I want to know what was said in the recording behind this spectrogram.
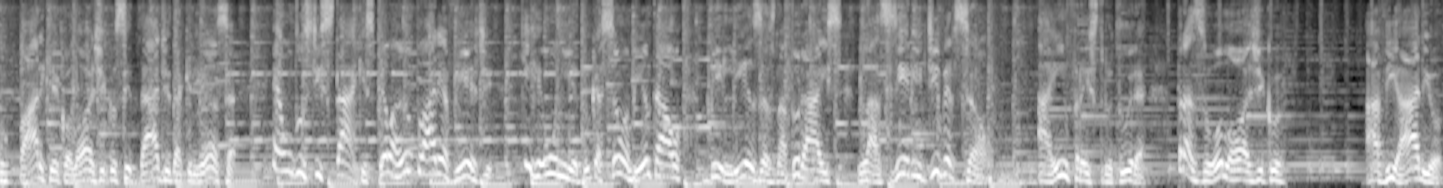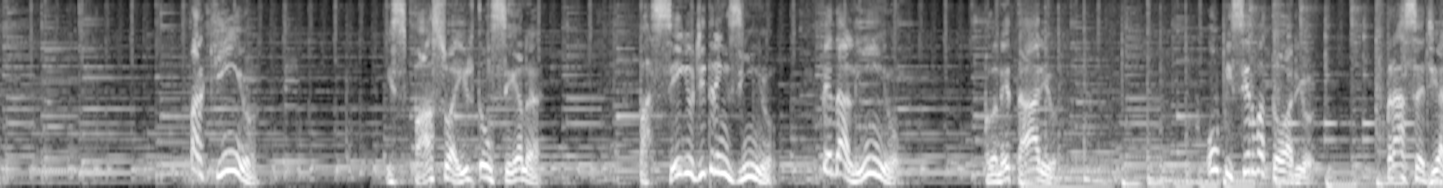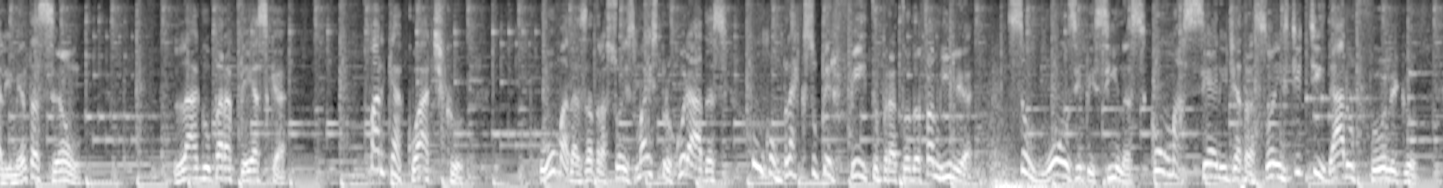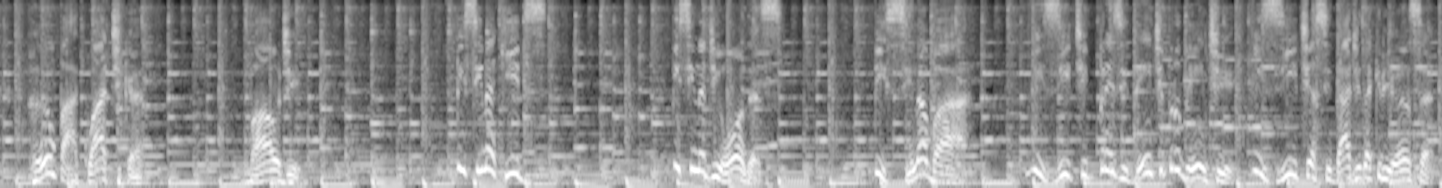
O Parque Ecológico Cidade da Criança é um dos destaques pela ampla área verde, que reúne educação ambiental, belezas naturais, lazer e diversão. A infraestrutura traz zoológico, aviário, parquinho, espaço Ayrton Senna, passeio de trenzinho, pedalinho, planetário, observatório, praça de alimentação, lago para pesca, Parque Aquático. Uma das atrações mais procuradas, um complexo perfeito para toda a família. São 11 piscinas com uma série de atrações de tirar o fôlego. Rampa aquática, balde, piscina kids, piscina de ondas, piscina bar. Visite Presidente Prudente. Visite a cidade da criança.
